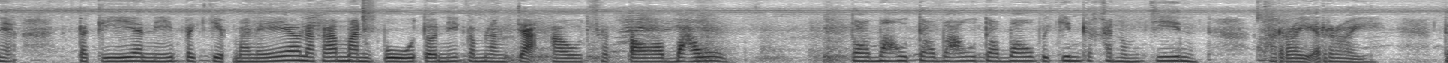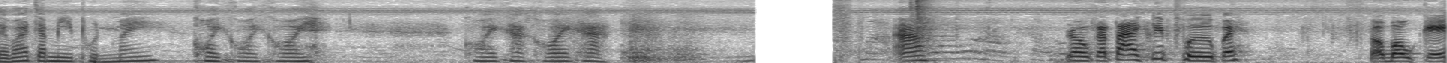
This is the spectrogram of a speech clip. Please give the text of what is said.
เนี่ยตะกี้อันนี้ไปเก็บมาแล้วนะคะ มันปูตัวนี้กำลังจะเอาสตอเบาตอเบาตอเบาตอเบาไปกินกับขนมจีนอร่อยอร่อยแต่ว่าจะมีผลไหมคอยคอยคอยคอยค่ะคอยค่ะเอา เรากระต่ายคลิปเผือไป ต่อเบาเก๋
